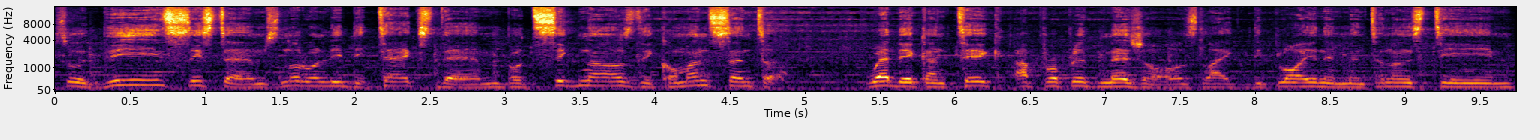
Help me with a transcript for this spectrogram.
So these systems not only detects them but signals the command center where they can take appropriate measures like deploying a maintenance team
